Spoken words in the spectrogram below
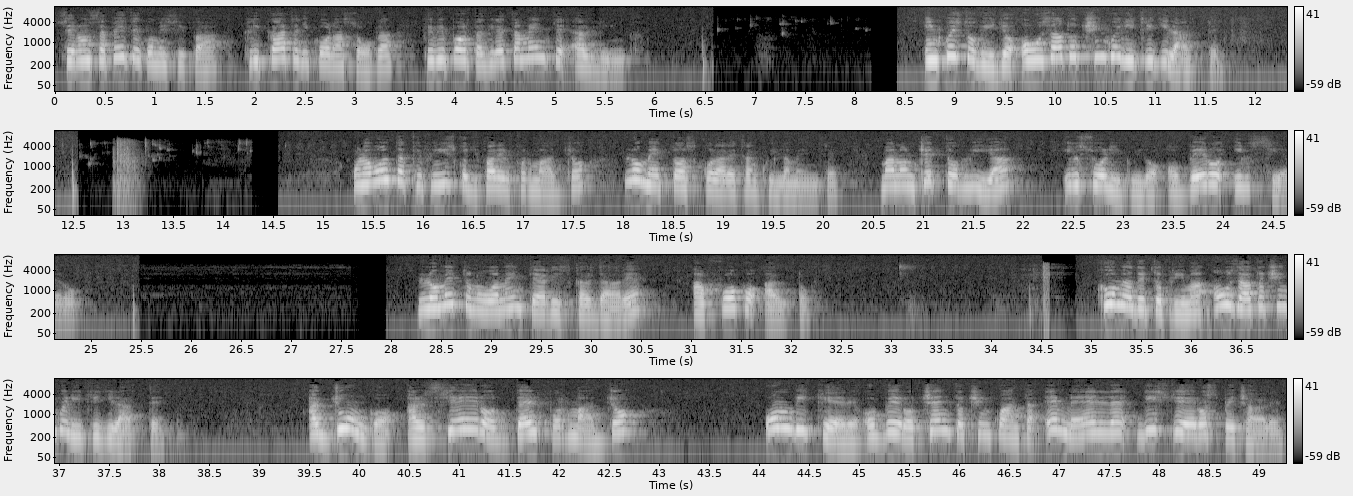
Se non sapete come si fa, cliccate l'icona sopra che vi porta direttamente al link. In questo video ho usato 5 litri di latte. Una volta che finisco di fare il formaggio lo metto a scolare tranquillamente, ma non getto via il suo liquido, ovvero il siero. Lo metto nuovamente a riscaldare a fuoco alto. Come ho detto prima, ho usato 5 litri di latte. Aggiungo al siero del formaggio un bicchiere, ovvero 150 ml di siero speciale.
